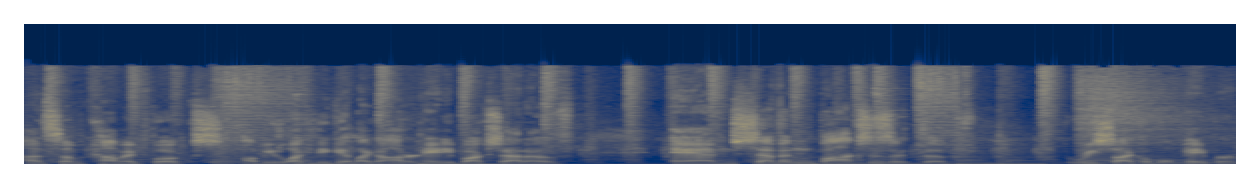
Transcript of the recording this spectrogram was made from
on some comic books. I'll be lucky to get like 180 bucks out of, and seven boxes of the recyclable paper.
